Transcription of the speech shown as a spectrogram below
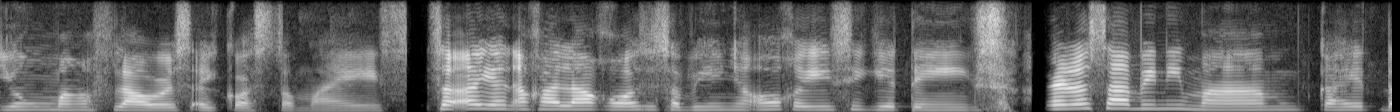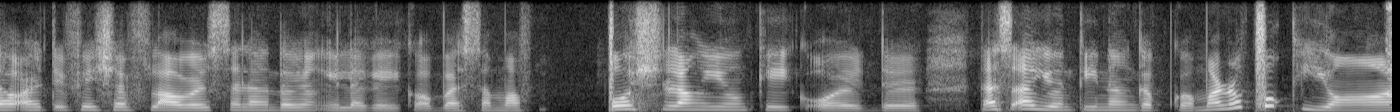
yung mga flowers ay customized. So ayan, akala ko sasabihin niya, okay, sige, thanks. Pero sabi ni ma'am, kahit daw artificial flowers na lang daw yung ilagay ko, basta ma-push lang yung cake order. Tapos ayun, tinanggap ko. Marupok yon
